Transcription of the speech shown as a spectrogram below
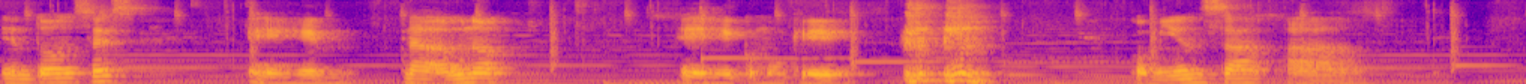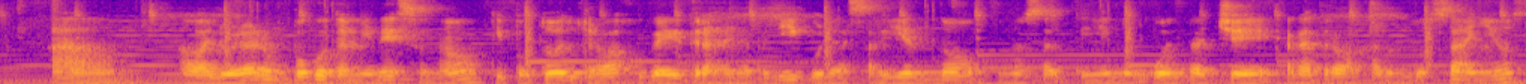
Entonces, nada, uno como que comienza a, a, a valorar un poco también eso, ¿no? Tipo todo el trabajo que hay detrás de la película, sabiendo, no teniendo en cuenta, che, acá trabajaron dos años.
